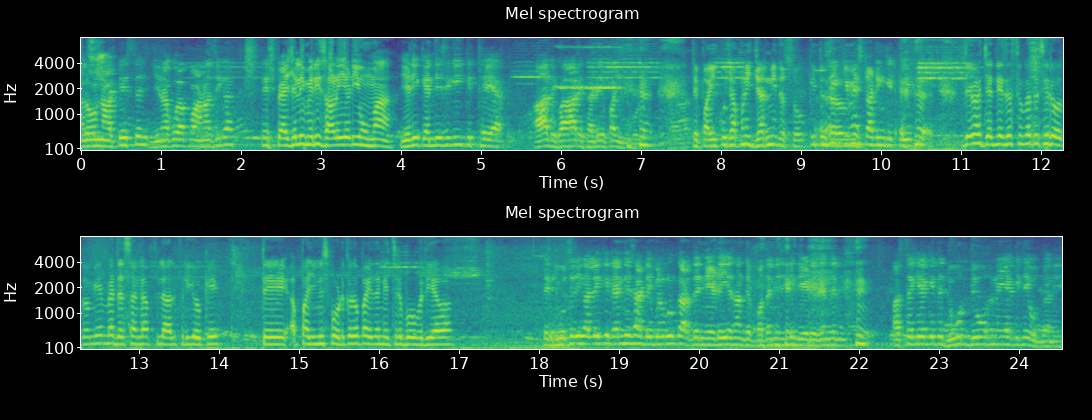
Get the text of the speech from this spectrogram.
ਅਲੋਨ ਆਰਟਿਸਟ ਜਿਨ੍ਹਾਂ ਕੋਲ ਆਪਾਂ ਆਣਾ ਸੀਗਾ। ਤੇ ਸਪੈਸ਼ਲੀ ਮੇਰੀ ਸਾਲੀ ਜਿਹੜੀ ਉਮਾ ਜਿਹੜੀ ਕਹਿੰਦੀ ਸੀਗੀ ਕਿੱਥੇ ਆ? ਆ ਦਿਖਾ ਆ ਖੜੇ ਭਾਈ ਜੀ ਕੋਲ। ਤੇ ਭਾਈ ਕੁਝ ਆਪਣੀ ਜਰਨੀ ਦੱਸੋ ਕਿ ਤੁਸੀਂ ਕਿਵੇਂ ਸਟਾਰਟਿੰਗ ਕੀਤੀ? ਜੇ ਮੈਂ ਜੰਨੇ ਦੱਸੂਗਾ ਤੁਸੀਂ ਰੋ ਦੋਗੇ। ਮੈਂ ਦੱਸਾਂਗਾ ਫਿਲਹਾਲ ਫ੍ਰੀ ਹੋ ਕੇ। ਤੇ ਆ ਭਾਜੀ ਨੂੰ ਸਪੋਰਟ ਕਰੋ ਭਾਈ ਦਾ ਨੇਚਰ ਬਹੁਤ ਵਧੀਆ ਵਾ। ਤੇ ਦੂਸਰੀ ਗੱਲ ਇਹ ਕਿ ਰਹਿੰਦੇ ਸਾਡੇ ਬਿਲਕੁਲ ਘਰ ਦੇ ਨੇੜੇ ਹੀ ਆ ਸਾਨੂੰ ਤੇ ਪਤਾ ਨਹੀਂ ਸੀ ਕਿ ਨੇੜੇ ਰਹਿੰਦੇ ਨੇ। ਅਸਤੇ ਕਿ ਕਿਤੇ ਦੂਰ ਦੂਰ ਨੇ ਜਾਂ ਕਿਤੇ ਉਦਾਂ ਨੇ।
